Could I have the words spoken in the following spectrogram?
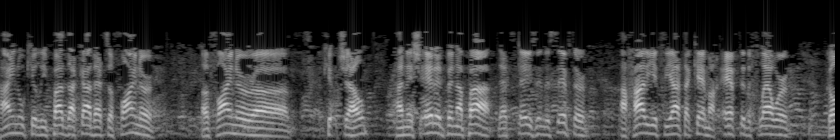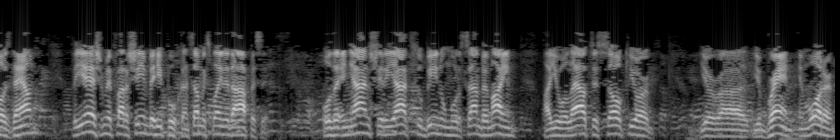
hainu kilipa daka, that's a finer, a finer uh, shell. Hanesheret benapa that stays in the sifter. Ahar yitziat kemach after the flour goes down. V'yesh mefarshim behipuch, and some explain it the opposite. Uleinyan shiriyat subin umursan b'mayim. Are you allowed to soak your your uh, your bran in water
